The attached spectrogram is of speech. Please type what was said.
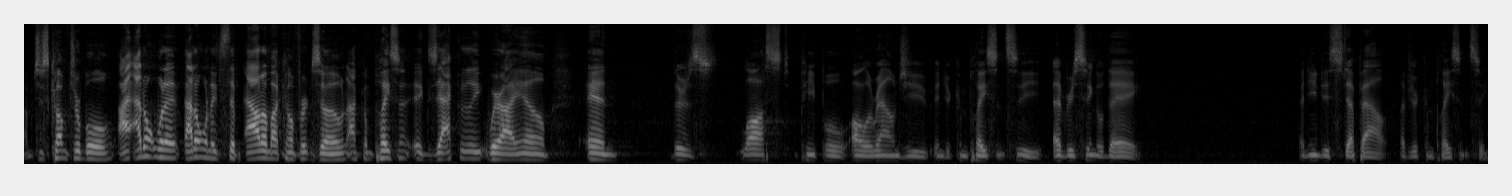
I'm just comfortable. I, I don't want to. I don't want to step out of my comfort zone. I'm complacent exactly where I am, and there's lost people all around you in your complacency every single day. And you need to step out of your complacency.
